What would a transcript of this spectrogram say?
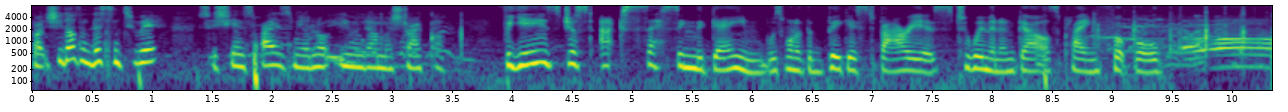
but she doesn't listen to it, so she inspires me a lot even though I'm a striker. For years, just accessing the game was one of the biggest barriers to women and girls playing football. Oh.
